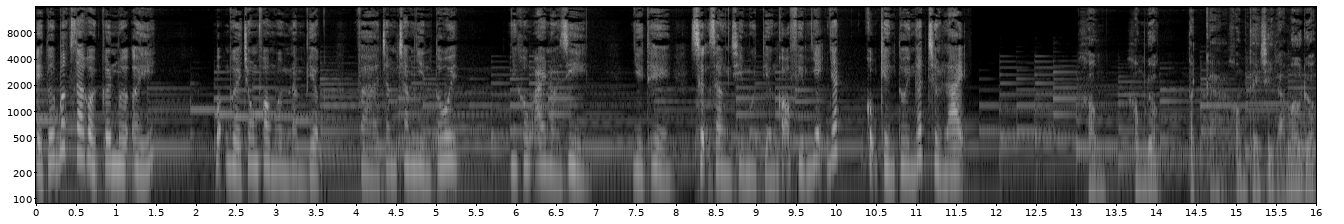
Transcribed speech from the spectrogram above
để tôi bước ra khỏi cơn mơ ấy. Mọi người trong phòng ngừng làm việc và chăm chăm nhìn tôi. Nhưng không ai nói gì. Như thể sợ rằng chỉ một tiếng gõ phím nhẹ nhất cũng khiến tôi ngất trở lại. Không, không được. Tất cả không thể chỉ là mơ được.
